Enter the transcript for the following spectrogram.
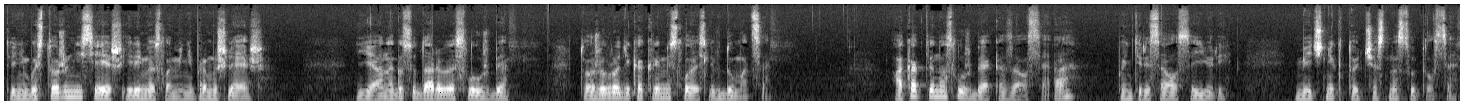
Ты, небось, тоже не сеешь и ремеслами не промышляешь? Я на государевой службе, тоже вроде как ремесло, если вдуматься. «А как ты на службе оказался, а?» – поинтересовался Юрий. Мечник тотчас насупился.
